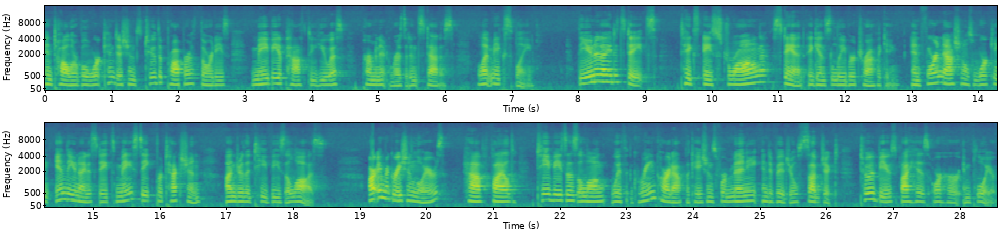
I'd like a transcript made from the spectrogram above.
intolerable work conditions to the proper authorities may be a path to U.S. permanent resident status. Let me explain. The United States takes a strong stand against labor trafficking, and foreign nationals working in the United States may seek protection under the T visa laws. Our immigration lawyers have filed T visas along with green card applications for many individuals subject to abuse by his or her employer.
